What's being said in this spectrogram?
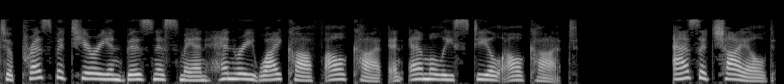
to Presbyterian businessman Henry Wyckoff Olcott and Emily Steele Olcott. As a child,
